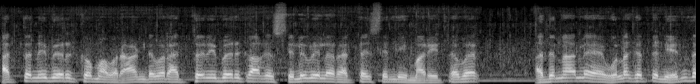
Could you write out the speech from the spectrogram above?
அத்தனை பேருக்கும் அவர் ஆண்டவர் அத்தனை பேருக்காக சிலுவையில் ரத்த சிந்தி மறைத்தவர் அதனால் உலகத்தில் எந்த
